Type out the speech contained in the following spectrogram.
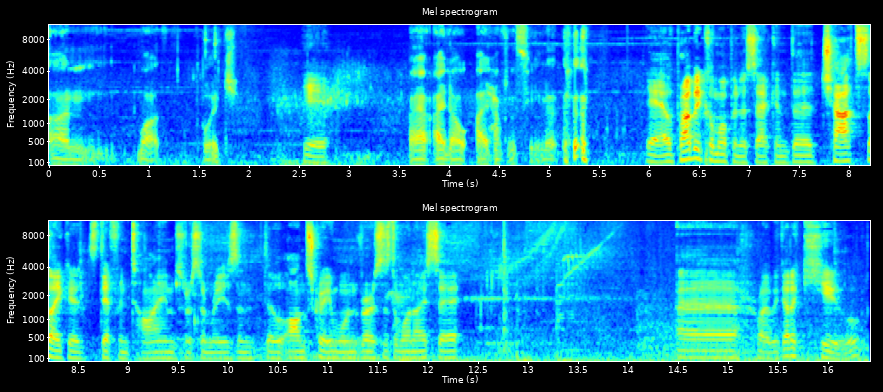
on what Which? Yeah. I I don't I haven't seen it. Yeah, it'll probably come up in a second. The chat's like it's different times for some reason. The on-screen one versus the one I say. Uh, right, we got a cube.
